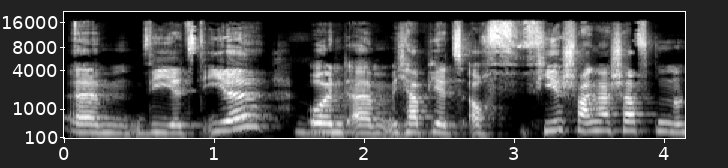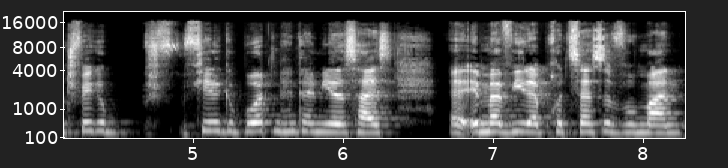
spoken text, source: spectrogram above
ähm, wie jetzt ihr. Mhm. Und ähm, ich habe jetzt auch vier Schwangerschaften und vier, Ge vier Geburten hinter mir. Das heißt, äh, immer wieder Prozesse, wo man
